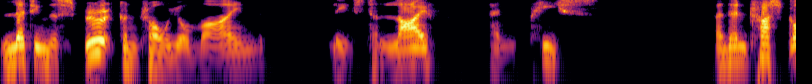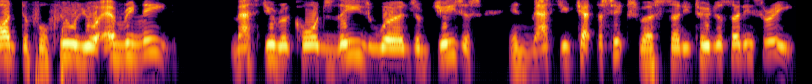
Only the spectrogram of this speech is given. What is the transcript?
letting the Spirit control your mind leads to life and peace and then trust God to fulfill your every need. Matthew records these words of Jesus in Matthew chapter 6 verse 32 to 33.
